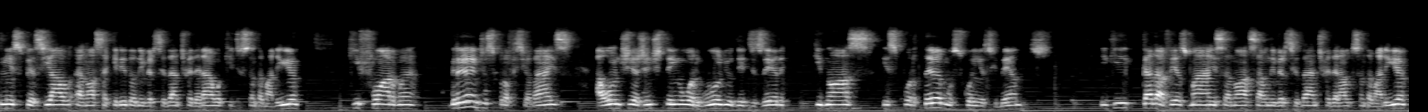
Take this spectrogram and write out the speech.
em especial a nossa querida Universidade Federal aqui de Santa Maria, que forma grandes profissionais, aonde a gente tem o orgulho de dizer que nós exportamos conhecimentos e que cada vez mais a nossa Universidade Federal de Santa Maria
